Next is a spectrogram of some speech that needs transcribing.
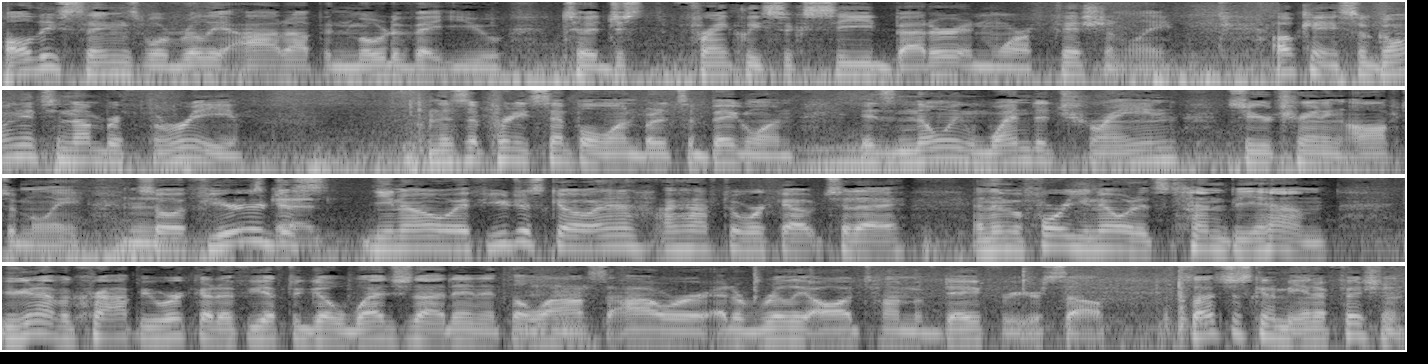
all these things will really add up and motivate you to just frankly succeed better and more efficiently. Okay, so going into number three. And this is a pretty simple one, but it's a big one. Is knowing when to train so you're training optimally. so if you're just, you know, if you just go, eh, I have to work out today, and then before you know it, it's 10 p.m. You're gonna have a crappy workout if you have to go wedge that in at the last hour at a really odd time of day for yourself. So that's just gonna be inefficient.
